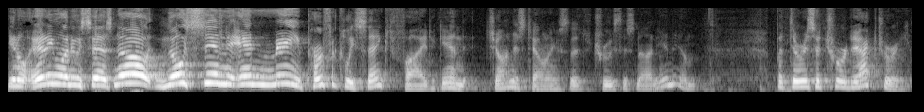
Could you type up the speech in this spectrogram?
You know, anyone who says, no, no sin in me, perfectly sanctified, again, John is telling us that the truth is not in him. But there is a trajectory.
